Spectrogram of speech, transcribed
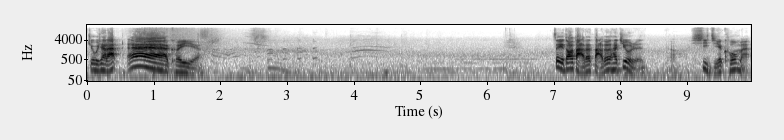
救不下来。哎，可以，这一刀打的打断他救人啊，细节抠满。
